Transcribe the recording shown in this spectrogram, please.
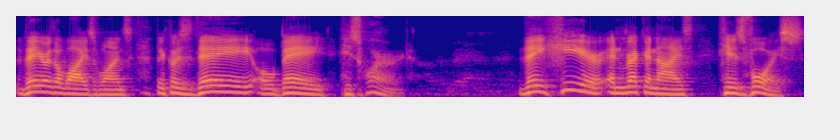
they are the wise ones because they obey his word. They hear and recognize his voice,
